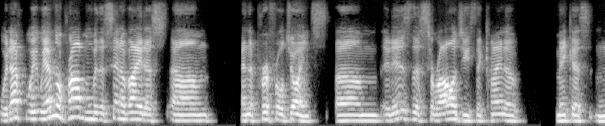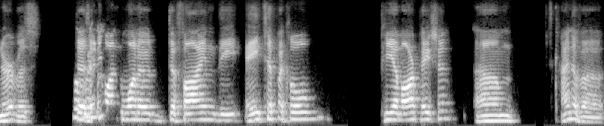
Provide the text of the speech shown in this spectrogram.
we're not we, we have no problem with the synovitis um, and the peripheral joints. Um, it is the serologies that kind of make us nervous. Well, Does anyone want to define the atypical PMR patient? Um, it's kind of a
